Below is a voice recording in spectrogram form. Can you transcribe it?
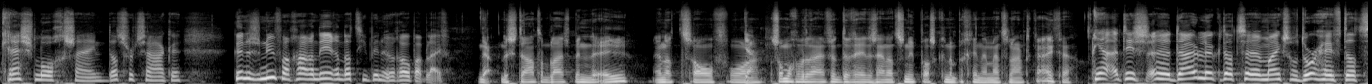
crashlogs zijn, dat soort zaken. Kunnen ze nu van garanderen dat die binnen Europa blijven? Ja, dus data blijft binnen de EU. En dat zal voor Ja. sommige bedrijven de reden zijn dat ze nu pas kunnen beginnen met ernaar te kijken. Ja, het is uh, duidelijk dat uh, Microsoft doorheeft dat uh,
